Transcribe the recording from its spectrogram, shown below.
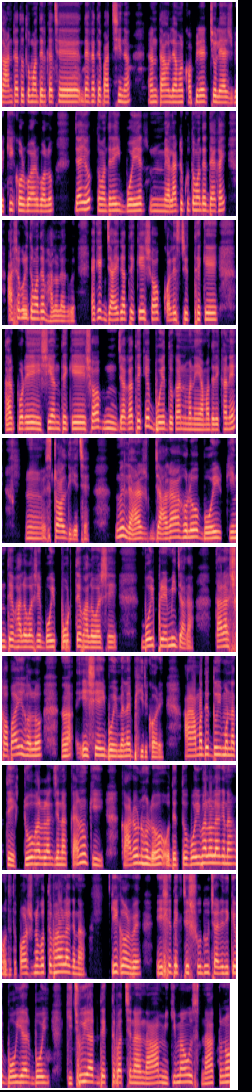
গানটা তো তোমাদের কাছে দেখাতে পাচ্ছি না, কারণ তাহলে আমার কপিরাইট চলে আসবে। কি করব আর বলো? যাই হোক, তোমাদের এই বইয়ের মেলাটুকু তোমাদের দেখাই। আশা করি তোমাদের ভালো লাগবে। এক এক জায়গা থেকে, সব কলেজ স্ট্রিট থেকে, তারপরে এশিয়ান থেকে, সব জায়গা থেকে বইয়ের দোকান মানে আমাদের এখানে স্টল দিয়েছে। আর যারা হলো বই কিনতে ভালোবাসে, বই পড়তে ভালোবাসে, বই প্রেমী যারা, তারা সবাই হলো এসে এই বইমেলায় ভিড় করে। আর আমাদের দুই মনার তো একটুও ভালো লাগছে না। কেন কি? কারণ হলো ওদের তো বই ভালো লাগে না, ওদের তো পড়াশোনা করতে ভালো লাগে না। কি করবে? এসে দেখছে শুধু চারিদিকে বই আর বই। কিছুই আর দেখতে পাচ্ছে না না মিকি মাউস, না কোনো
